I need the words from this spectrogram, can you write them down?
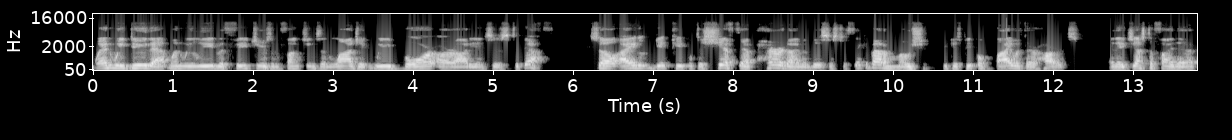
when we do that, when we lead with features and functions and logic, we bore our audiences to death. So I get people to shift that paradigm in business to think about emotion because people buy with their hearts and they justify their,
